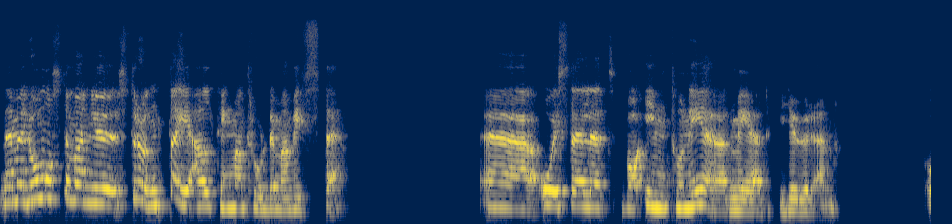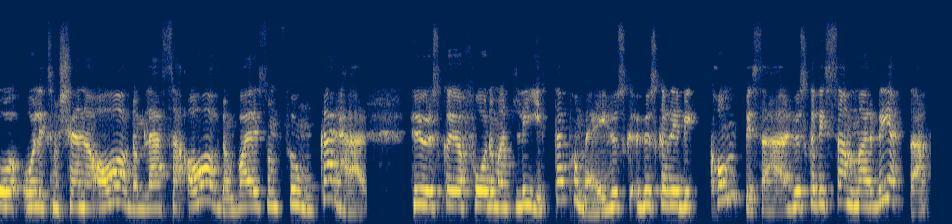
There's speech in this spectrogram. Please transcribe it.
Nej, men då måste man ju strunta i allting man trodde man visste. Eh, och istället vara intonerad med djuren. Och, och liksom känna av dem, läsa av dem. Vad är det som funkar här? Hur ska jag få dem att lita på mig? Hur ska, hur ska vi bli kompisar här? Hur ska vi samarbeta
